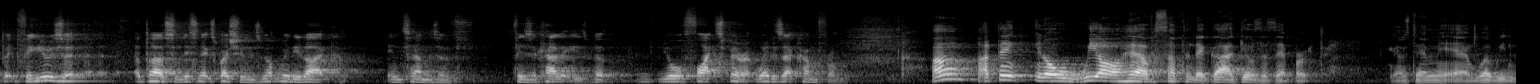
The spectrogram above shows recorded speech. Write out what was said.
But for you as a, a person, this next question is not really like in terms of physicalities, but your fight spirit. Where does that come from? Um, I think you know we all have something that God gives us at birth. You understand me? And whether we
